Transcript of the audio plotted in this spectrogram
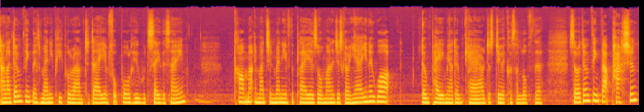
and I don't think there's many people around today in football who would say the same. Can't imagine many of the players or managers going, "Yeah, you know what." Don't pay me. I don't care. I just do it because I love the. So I don't think that passion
